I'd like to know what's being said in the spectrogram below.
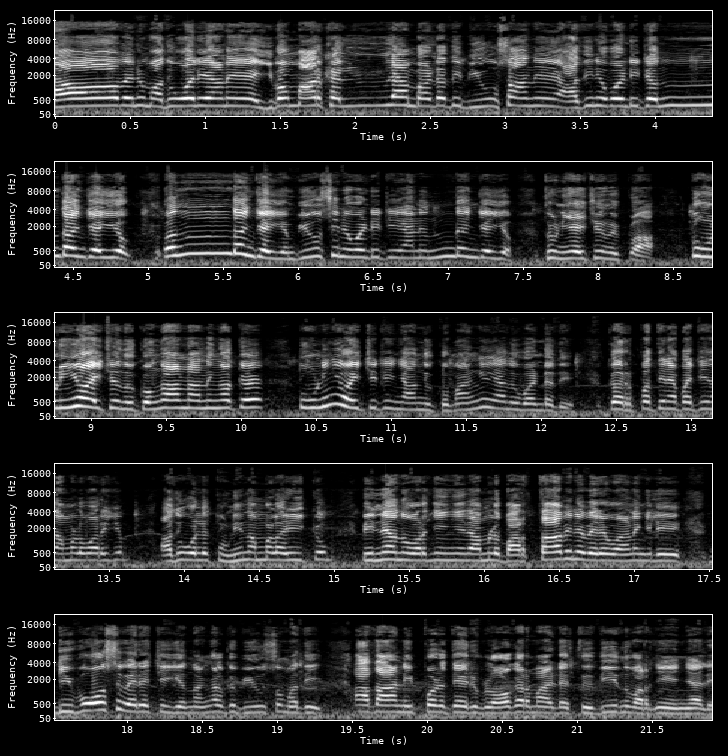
എല്ലാവരും അതുപോലെയാണ്. ഇവന്മാർക്കെല്ലാം വേണ്ടത് വ്യൂസാണ്. അതിന് വേണ്ടിയിട്ട് എന്തും ചെയ്യും. എന്തും ചെയ്യും. വ്യൂസിന് വേണ്ടിയിട്ട് ഞാൻ എന്തും ചെയ്യും. തുണി അയച്ച് നിൽക്കുക. തുണിയും അയച്ച് നിൽക്കും. കാരണം നിങ്ങൾക്ക് തുണി അയച്ചിട്ട് ഞാൻ നിൽക്കും. അങ്ങനെയാണ് വേണ്ടത്. ഗർഭത്തിനെ പറ്റി നമ്മൾ പറയും. അതുപോലെ തുണി നമ്മൾ അയക്കും പിന്നെ എന്ന് പറഞ്ഞു കഴിഞ്ഞാൽ നമ്മൾ ഭർത്താവിനെ വരെ വേണമെങ്കിൽ ഡിവോഴ്സ് വരെ ചെയ്യും. ഞങ്ങൾക്ക് വ്യൂസ് മതി. അതാണ് ഇപ്പോഴത്തെ ഒരു ബ്ലോഗർമാരുടെ സ്ഥിതി എന്ന് പറഞ്ഞു കഴിഞ്ഞാൽ.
